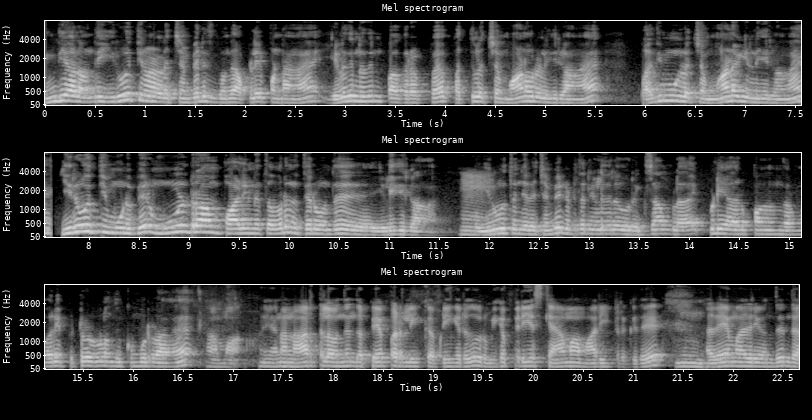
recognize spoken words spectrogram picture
இந்தியாவில் வந்து இருபத்தி நாலு லட்சம் பேர் இதுக்கு வந்து அப்ளை பண்ணாங்க. எழுதுனதுன்னு பார்க்குறப்ப பத்து லட்சம் மாணவர்கள் எழுதிருக்காங்க பதிமூணு லட்சம் மாணவி எழுதியிருக்காங்க. இருபத்தி மூணு பேர் மூன்றாம் பாலினத்தவர் இந்த தேர்வு வந்து எழுதியிருக்காங்க. இருபத்தஞ்சு லட்சம் பேர் கிட்டத்தட்ட எழுதுற ஒரு எக்ஸாம்ல இப்படியா இருப்பாங்கிற மாதிரி பெற்றோர்களும் வந்து கும்பிடுறாங்க. ஆமா. ஏன்னா நார்த்தில் வந்து இந்த பேப்பர் லீக் அப்படிங்கிறது ஒரு மிகப்பெரிய ஸ்கேமா மாறிட்டு இருக்குது. அதே மாதிரி வந்து இந்த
